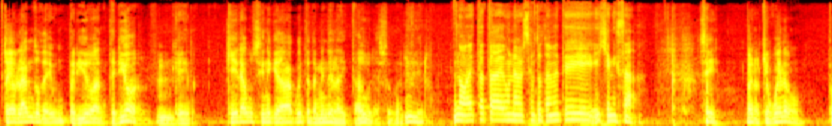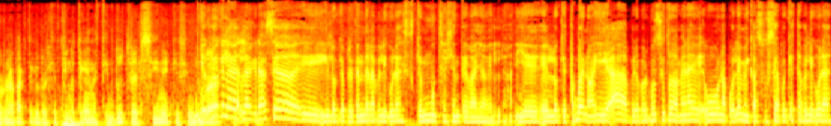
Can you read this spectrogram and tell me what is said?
Estoy hablando de un periodo anterior, Mm. que, que era un cine que daba cuenta también de la dictadura, eso me refiero. No, esta está en una versión totalmente higienizada. Sí, bueno, qué bueno por una parte, que los argentinos tengan esta industria del cine que sin duda... Yo creo que la, la gracia eh, y lo que pretende la película es que mucha gente vaya a verla. Y es, es lo que está... Bueno, ahí, ah, pero a propósito también hay, hubo una polémica asociada porque esta película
